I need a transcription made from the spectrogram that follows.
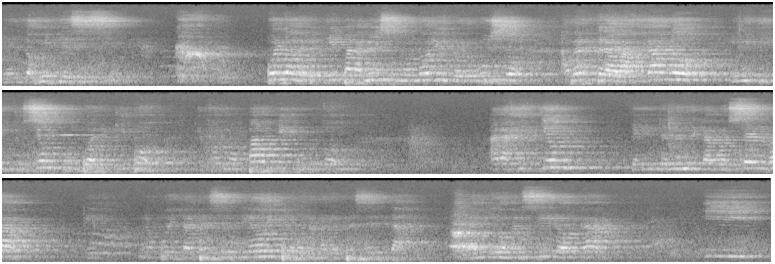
en el 2017. Vuelvo a repetir, para mí es un honor y un orgullo haber trabajado en esta institución junto al equipo que formo parte, junto a la gestión del intendente Carlos Selva, que no puede estar presente hoy, pero bueno, nos representa el amigo Marcelo acá. Y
